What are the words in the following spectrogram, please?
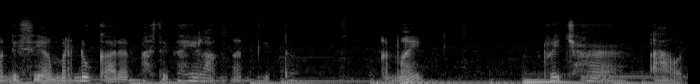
kondisi yang berduka dan pasti kehilangan gitu. I might reach her out.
